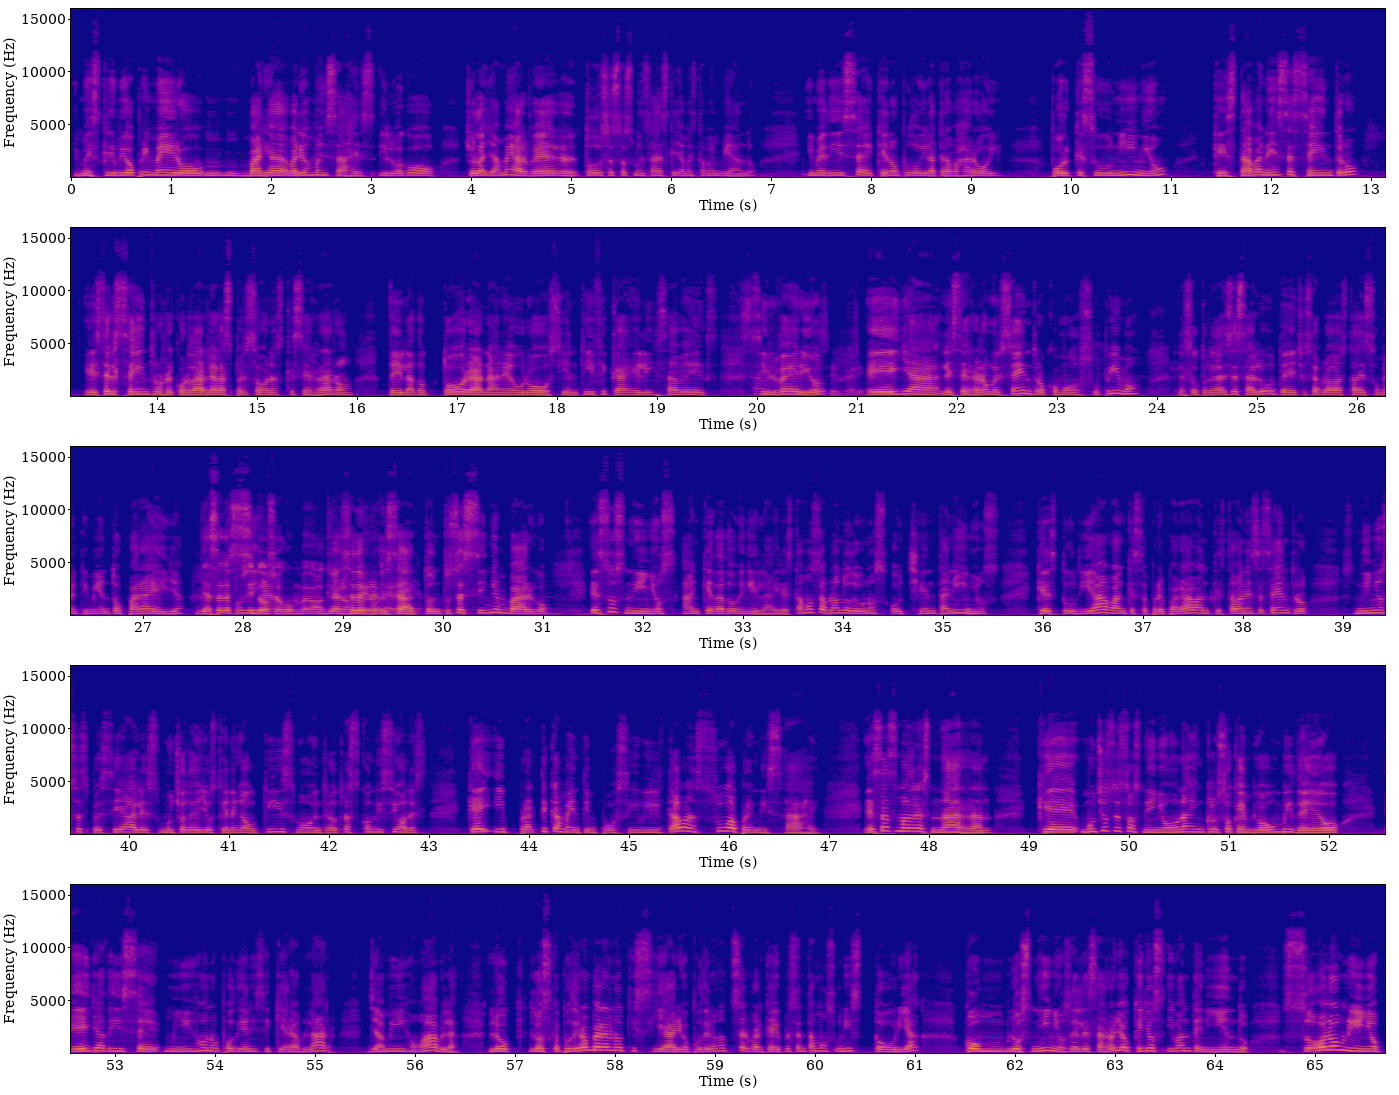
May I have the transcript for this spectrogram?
Y me escribió primero mm, varias, varios mensajes y luego yo la llamé al ver todos esos mensajes que ella me estaba enviando y me dice que no pudo ir a trabajar hoy porque su niño que estaba en ese centro es el centro, recordarle a las personas que cerraron de la doctora, la neurocientífica Elizabeth Silverio. Silverio. Ella le cerraron el centro, como supimos, las autoridades de salud, de hecho se ha hablado hasta de sometimiento para ella. Ya se depositó, según veo aquí. Ya se exacto. Entonces, sin embargo, esos niños han quedado en el aire. Estamos hablando de unos 80 niños que estudiaban, que se preparaban, que estaban en ese centro, niños especiales, muchos de ellos tienen autismo, entre otras condiciones, que y prácticamente imposibilitaban su aprendizaje. Esas madres narran que muchos de esos niños, una incluso que envió un video, ella dice, mi hijo no podía ni siquiera hablar, ya mi hijo habla. los que pudieron ver el noticiario pudieron observar que ahí presentamos una historia con los niños, el desarrollo que ellos iban teniendo. Solo un niño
